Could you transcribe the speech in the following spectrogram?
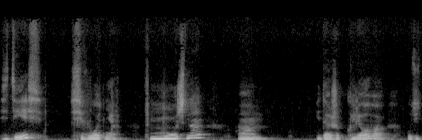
здесь, сегодня, можно и даже клево будет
